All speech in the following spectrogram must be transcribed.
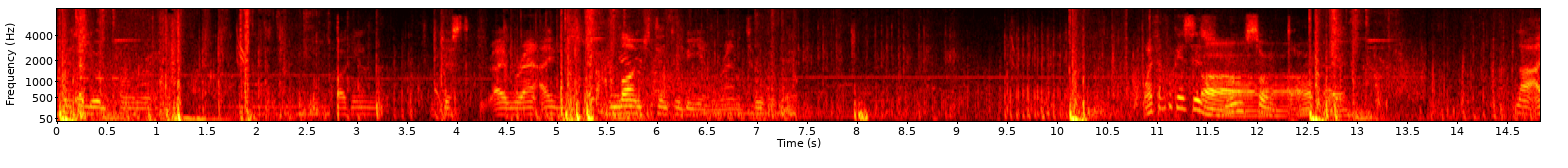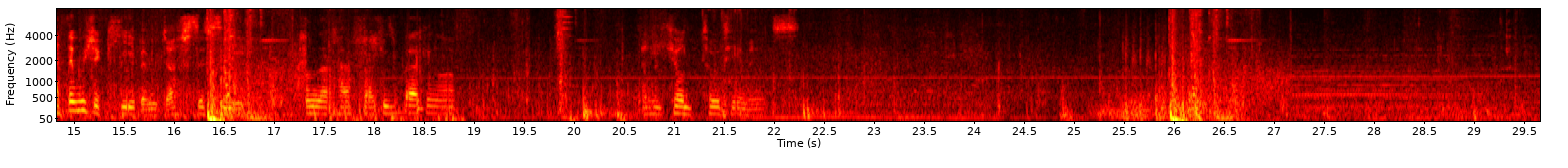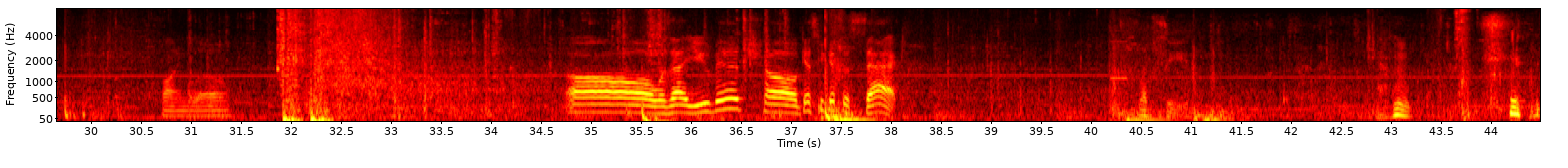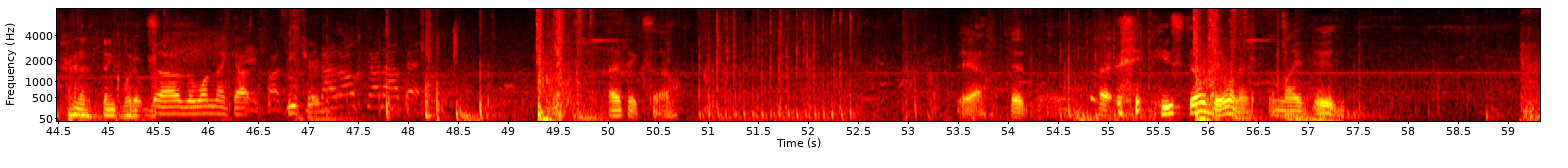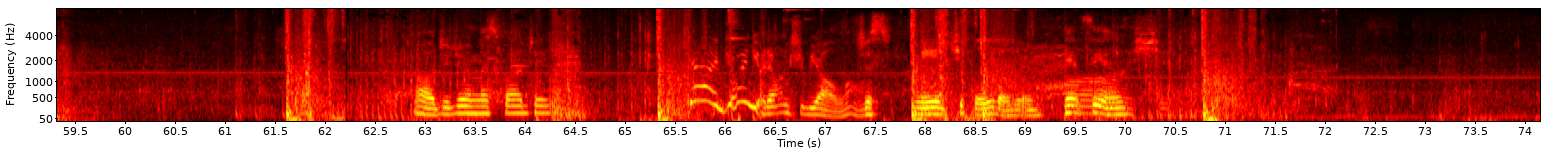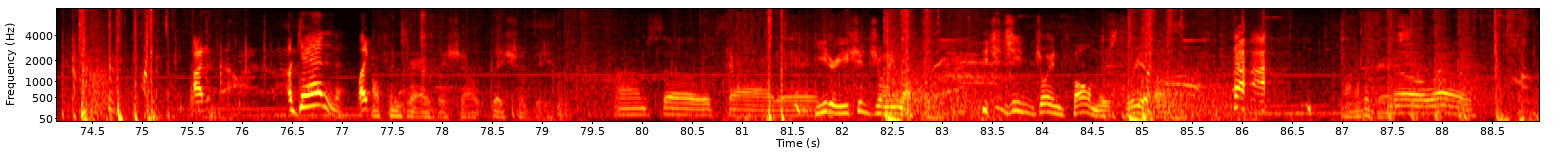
There's a dude phone right here. Fucking just I ran. I just lunged into B and ran through it. Why the fuck is this room so Uh, dark? okay. Nah, I think we should keep him just to see. On that half track, he's backing off. And he killed two teammates. Flying low. Oh, was that you, bitch? Oh, guess who gets a sack? Let's see. I'm trying to think what it was. Uh, the one that got featured. mit einer Rauchgranate. I think so. Yeah, it. Uh, he's still doing it. I'm like, dude. Oh, did you join my squad, Jake? Yeah, I joined you. I don't want you to be all alone. Just me and Chicolito here. Can't see him. Oh, shit. Again! Like, all things are as they shall. They should be. I'm so excited. Peter, you should join the. You should join foam. There's three of us. Son of a bitch. no way.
